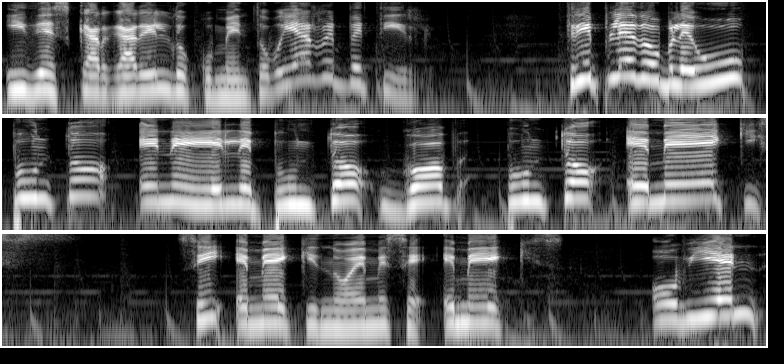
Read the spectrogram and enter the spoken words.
y descargar el documento. Voy a repetir www.nl.gov.mx Sí, MX, no MC, MX. O bien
